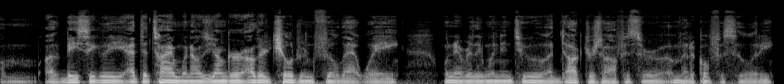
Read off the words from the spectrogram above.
um, uh, basically at the time when I was younger, other children feel that way whenever they went into a doctor's office or a medical facility.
